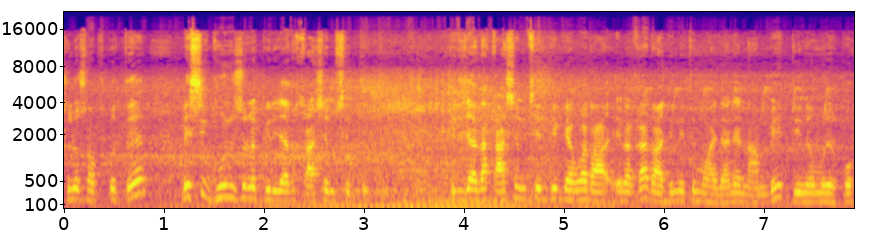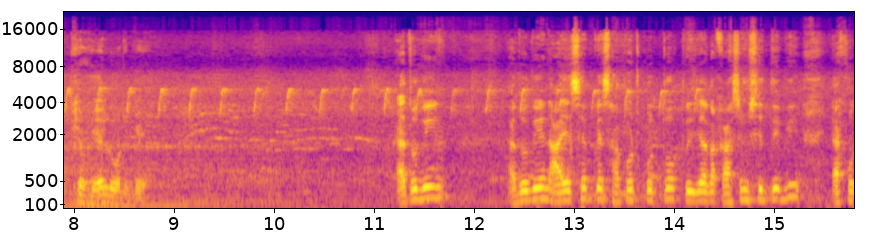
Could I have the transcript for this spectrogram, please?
ছিল সব করতে বেশি ঘনিষ্ঠ ছিল পীরজাদা কাশেম সিদ্দিকী। পীরজাদা কাশেম সিদ্দিক এবার এলাকার রাজনীতি ময়দানে নামবে, তৃণমূলের পক্ষে হয়ে লড়বে। এতদিন এতদিন আইএসএফকে সাপোর্ট করতো পীরজাদা কাসিম সিদ্দিকী এখন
